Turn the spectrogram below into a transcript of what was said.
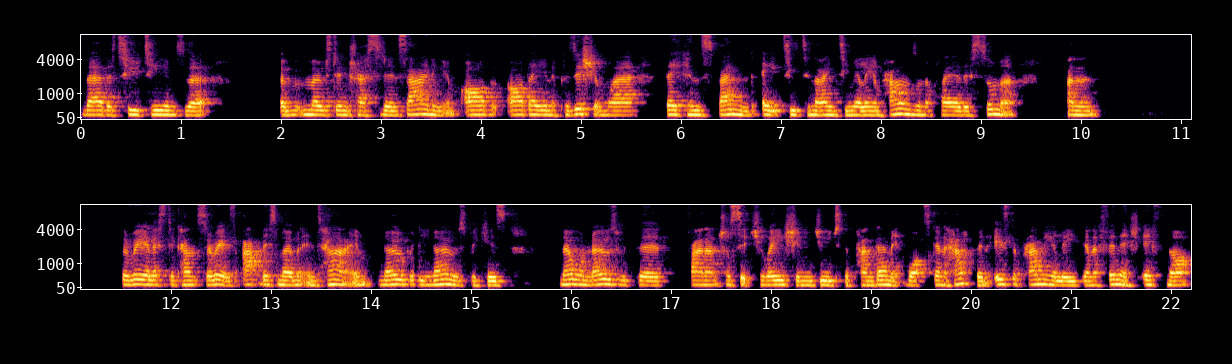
they're the two teams that most interested in signing him. Are are they in a position where they can spend 80 to 90 million pounds on a player this summer. And the realistic answer is at this moment in time, nobody knows because no one knows with the financial situation due to the pandemic what's going to happen. Is the Premier League going to finish? If not,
